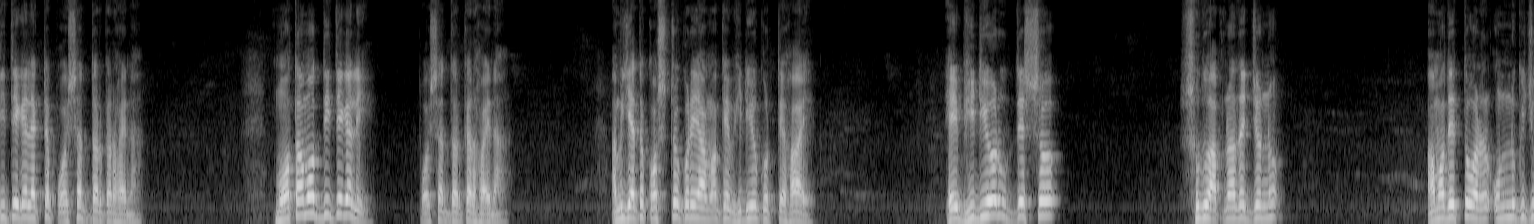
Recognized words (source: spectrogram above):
দিতে গেলে একটা পয়সার দরকার হয় না। মতামত দিতে গেলে পয়সার দরকার হয় না। আমি যে এত কষ্ট করে আমাকে ভিডিও করতে হয়, এই ভিডিওর উদ্দেশ্য শুধু আপনাদের জন্য আমাদের তো আর অন্য কিছু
